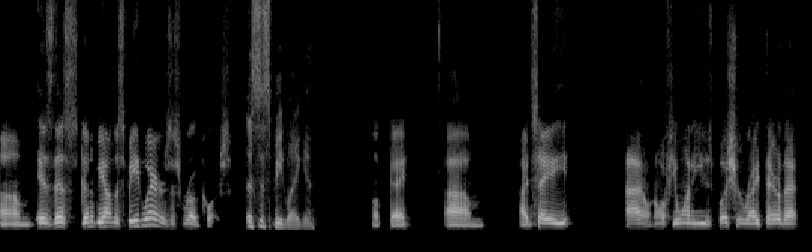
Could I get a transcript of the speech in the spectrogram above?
Um, is this going to be on the speedway or is this road course? This is Speedway again. Okay. Um, I'd say I don't know if you want to use Buescher right there that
